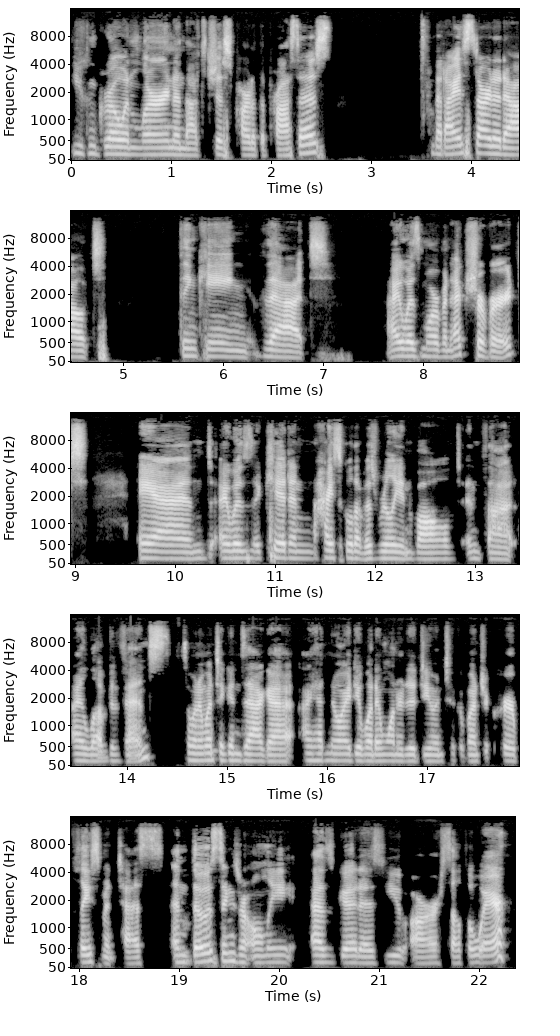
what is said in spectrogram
you can grow and learn, and that's just part of the process. But I started out thinking that I was more of an extrovert. And I was a kid in high school that was really involved and thought I loved events. So when I went to Gonzaga, I had no idea what I wanted to do and took a bunch of career placement tests. And those things are only as good as you are self aware.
